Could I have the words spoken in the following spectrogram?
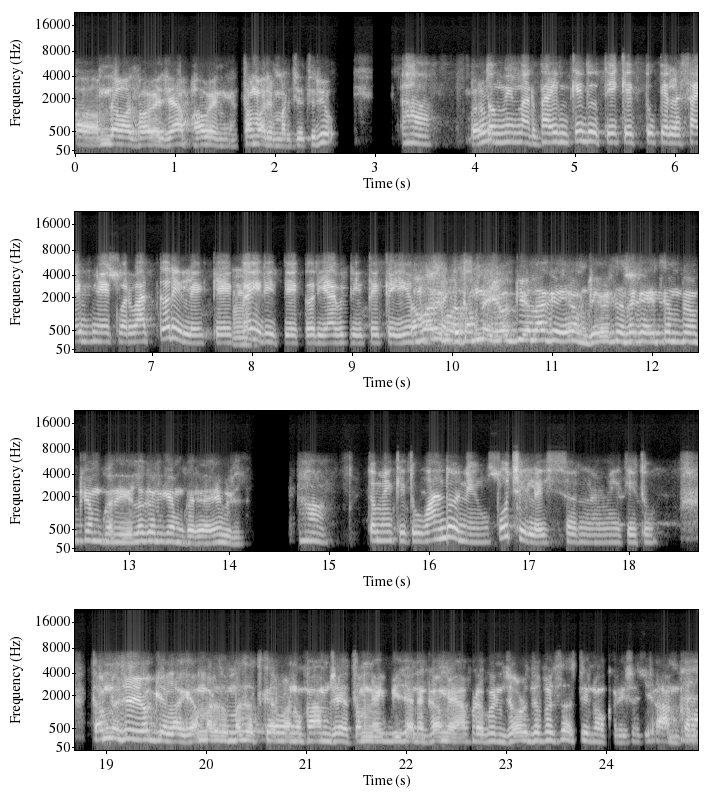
અમદાવાદ ભાવે જ્યાં ફાવે ને તમારી મરજીથી રહ્યો. હા. તો મેં મારા ભાઈ ને કીધું તી કે તું પેલા સાહેબ ને એકવાર વાત કરી લે કે કઈ રીતે કરી આવી રીતે કે તમારી તમને યોગ્ય લાગે એમ જેવી રીતે લગાય તેમ કેમ- કેમ કરી લગ્ન કેમ કર્યા એવી રીતે? હા. તો મેં કીધું વાંધો નહીં હું પૂછી લઈશ સર ને મેં કીધું. તમને જે યોગ્ય લાગે અમારે તો મદદ કરવાનું કામ છે. તમને એકબીજાને ગમે આપણે કોઈ જોર જબરદસ્તી ન કરી શકીએ. આમ કરો.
